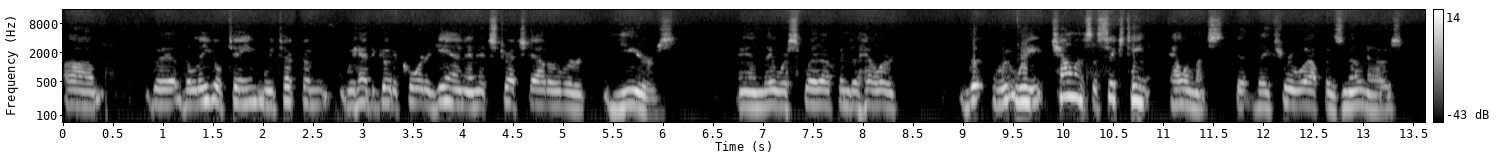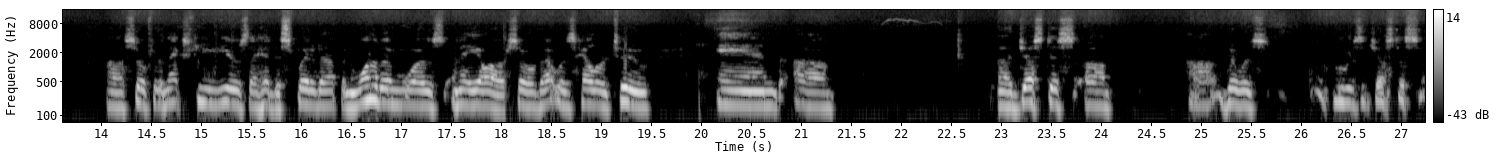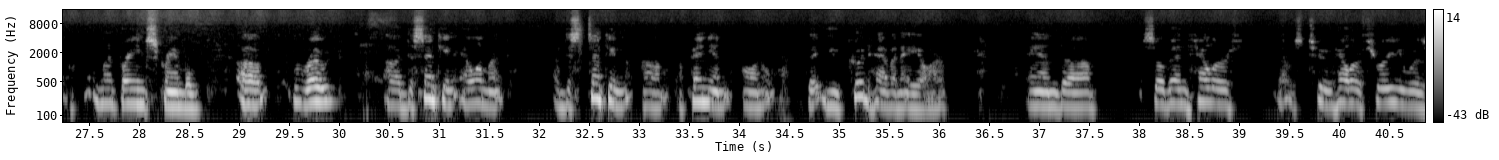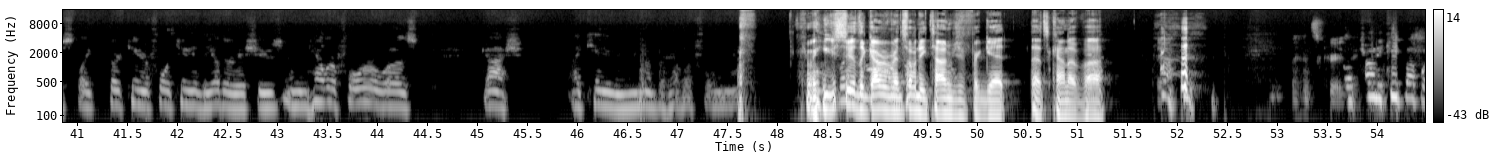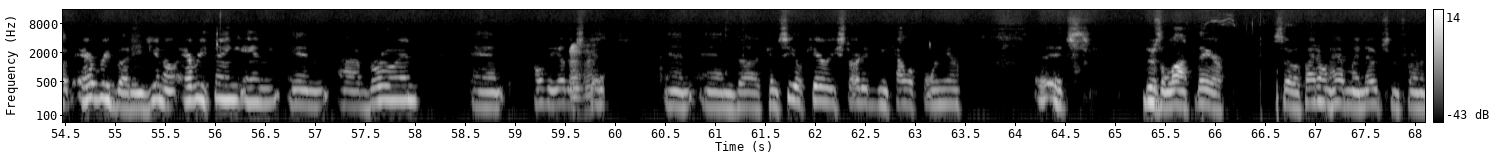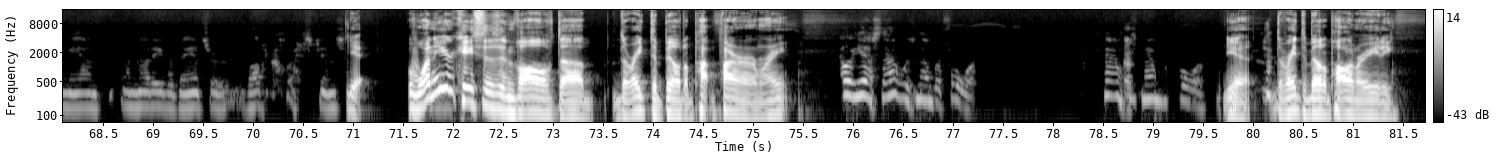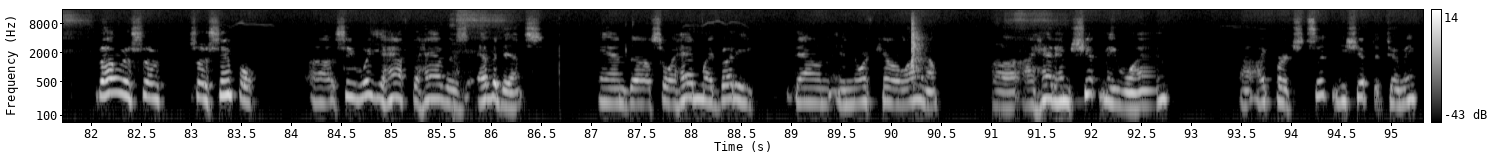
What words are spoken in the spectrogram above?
um, the the legal team we took them. We had to go to court again, and it stretched out over years and they were split up into Heller. The, we, we challenged the 16 elements that they threw up as no-nos. Uh, so for the next few years, they had to split it up, and one of them was an AR. So that was Heller two, and um uh, Justice, um, uh, there was, who was the justice? My brain scrambled. Uh, wrote a dissenting element, a dissenting um, opinion on that you could have an AR, and uh, so then Heller, that was two. Heller three was like thirteen or fourteen of the other issues, and Heller four was, gosh, I can't even remember Heller four now. I mean, you sue the government so many times you forget. That's kind of uh, That's crazy. Well, trying to keep up with everybody's, you know, everything in in uh, Bruen and all the other Mhm. states, and and uh, concealed carry started in California. It's there's a lot there. So if I don't have my notes in front of me, I'm I'm not able to answer a lot of questions. yeah. One of your cases involved uh, the right to build a pop firearm, right? Oh yes, that was number four. That was number four. Yeah, the right to build a polymer 80. that was so so simple. Uh, see, what you have to have is evidence, and uh, so I had my buddy down in North Carolina. Uh, I had him ship me one. Uh, I purchased it, and he shipped it to me.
